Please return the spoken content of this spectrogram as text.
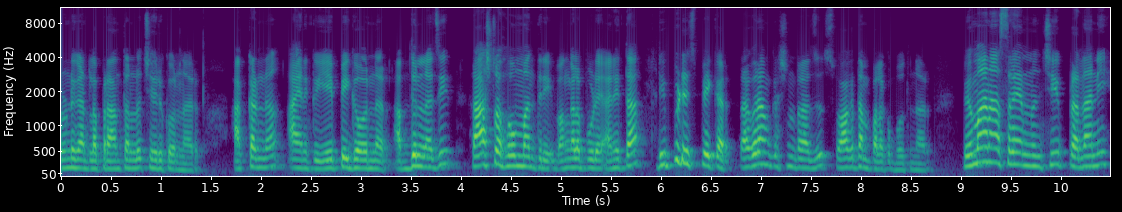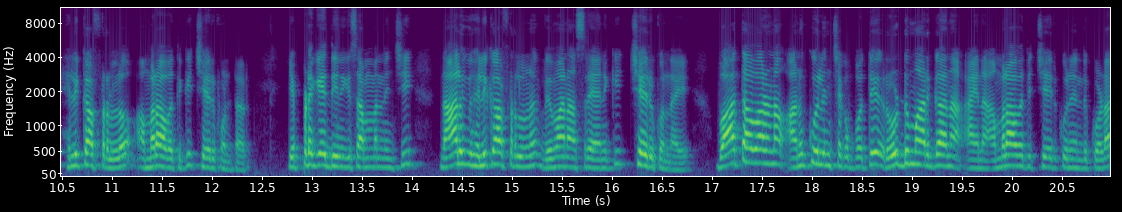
రెండు గంటల ప్రాంతంలో చేరుకున్నారు. అక్కడ ఆయనకు ఏపీ గవర్నర్ అబ్దుల్ నజీర్ రాష్ట్ర హోంమంత్రి వంగలపూడి అనిత డిప్యూటీ స్పీకర్ రఘురామకృష్ణరాజు స్వాగతం పలకబోతున్నారు. విమానాశ్రయం నుంచి ప్రధాని హెలికాప్టర్లో అమరావతికి చేరుకుంటారు. ఇప్పటికే దీనికి సంబంధించి నాలుగు హెలికాప్టర్లను విమానాశ్రయానికి చేరుకున్నాయి. వాతావరణం అనుకూలించకపోతే రోడ్డు మార్గాన ఆయన అమరావతి చేరుకునేందుకు కూడా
